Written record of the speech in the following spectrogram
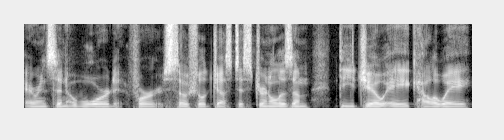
Aronson Award for Social Justice Journalism, the Joe A. Callaway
